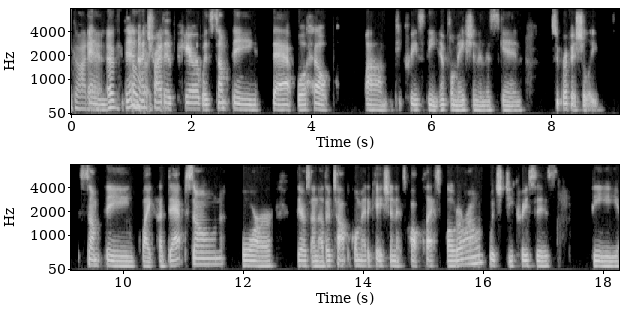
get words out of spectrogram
Got it. And okay. then I try to pair with something that will help um, decrease the inflammation in the skin superficially. Something like a Dapsone, or there's another topical medication that's called clascoterone, which decreases the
